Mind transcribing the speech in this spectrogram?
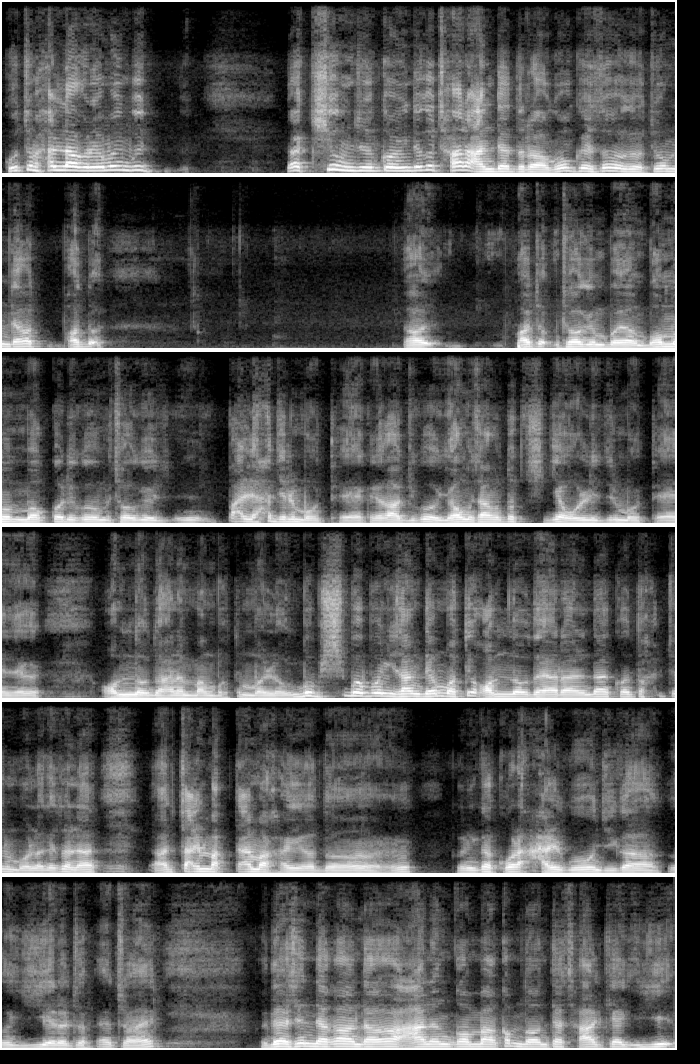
그것 좀 하려 그러면 뭐 나 키움증 건인데 그거 잘 안 되더라고. 그래서 좀 내가 버드 어, 저기 뭐야, 뭐뭐 먹거리고 저기 빨리 하지를 못해. 그래가지고 영상도 기계 올리지를 못해. 업로드 하는 방법도 모르고 뭐 15분 이상 되면 어떻게 업로드 하라는데 그것도 할줄 몰라. 그래서 난 짤막짤막 하거든. 응? 그러니까 그걸 알고 네가 그 이해를 좀 해줘. 응? 그 대신 내가 내가 아는 것만큼 너한테 잘 이렇게 이,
